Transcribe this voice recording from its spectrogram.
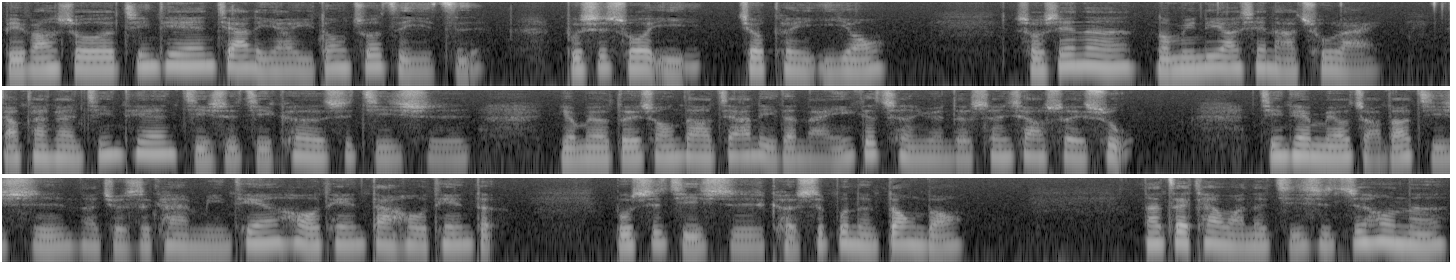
比方说今天家里要移动桌子椅子，不是说移就可以移哦。首先呢，农民历要先拿出来，要看看今天几时几刻是吉时，有没有对冲到家里的哪一个成员的生肖岁数。今天没有找到吉时，那就是看明天、后天、大后天的，不是吉时，可是不能动的哦。那在看完了吉时之后呢，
